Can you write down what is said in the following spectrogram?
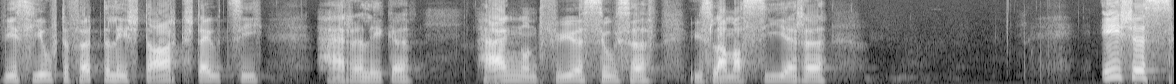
wie es hier auf der Viertel ist, dargestellt sein, herliegen, Hänge und Füße raus, uns massieren. Ist es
